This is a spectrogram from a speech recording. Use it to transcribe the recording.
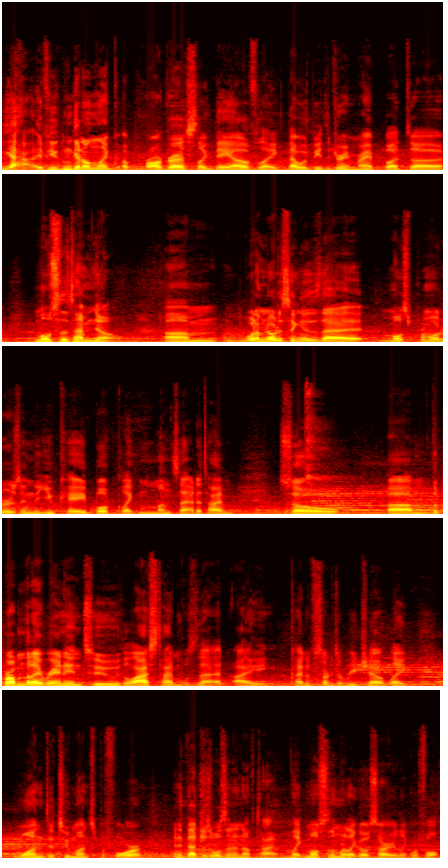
yeah, if you can get on like a progress like day of, like that would be the dream, right? But uh, most of the time, no. Um, what I'm noticing is that most promoters in the UK book like months ahead of time. So um, the problem that I ran into the last time was that I kind of started to reach out like one to two months before, and that just wasn't enough time. Like most of them were like, "Oh, sorry, like we're full."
